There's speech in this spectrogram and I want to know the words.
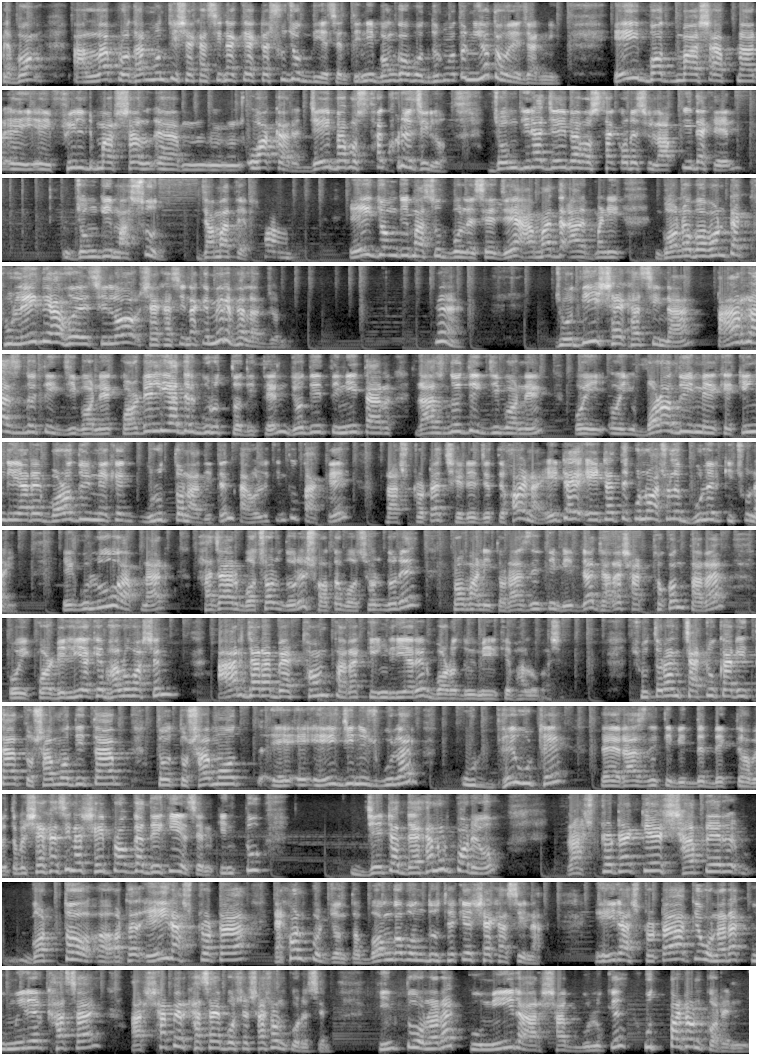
এবং আল্লাহ প্রধানমন্ত্রী শেখ হাসিনাকে একটা সুযোগ দিয়েছেন। তিনি বঙ্গবন্ধুর মতো নিহত হয়ে যাননি। এই বদমাস আপনার এই এই ফিল্ড মার্শাল ওয়াকার যেই ব্যবস্থা করেছিল জঙ্গিরা যেই ব্যবস্থা করেছিল আপনি দেখেন জঙ্গি মাসুদ জামাতের। এই জঙ্গি মাসুদ বলেছে যে আমাদের মানে গণভবনটা খুলেই দেয়া হয়েছিল শেখ হাসিনাকে মেরে ফেলার জন্য। হ্যাঁ। যদি শেখ হাসিনা তার রাজনৈতিক জীবনে কর্ডেলিয়াদের গুরুত্ব দিতেন, যদি তিনি তার রাজনৈতিক জীবনে ওই ওই বড় দুই মেয়েকে কিংলিয়ারের বড় দুই মেয়েকে গুরুত্ব না দিতেন, তাহলে কিন্তু তাকে রাষ্ট্রটা ছেড়ে যেতে হয় না। এটা এটাতে কোনো আসলে ভুলের কিছু নাই। এগুলো আপনার হাজার বছর ধরে, শত বছর ধরে প্রমাণিত রাজনীতিবিদরা যারা স্বার্থকন তারা ওই কর্ডেলিয়াকে ভালোবাসেন। আর যারা ব্যর্থ হন, তারা কিংলিয়ারের বড় দুই মেয়েকে ভালোবাসেন। সুতরাং চাটুকারিতা, তোষামদিতা, তো তোষামত এই জিনিসগুলার ঊর্ধ্বে উঠে রাজনীতিবিদদের দেখতে হবে। তবে শেখ হাসিনা সেই প্রজ্ঞা দেখিয়েছেন, কিন্তু যেটা দেখানোর পরেও রাষ্ট্রটাকে সাপের গর্ত, অর্থাৎ এই রাষ্ট্রটা এখন পর্যন্ত বঙ্গবন্ধু থেকে শেখ হাসিনা, এই রাষ্ট্রটাকে ওনারা কুমিরের খাঁচায় আর সাপের খাঁচায় বসে শাসন করেছেন। কিন্তু ওনারা কুমির আর সাপগুলোকে উৎপাটন করেননি।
